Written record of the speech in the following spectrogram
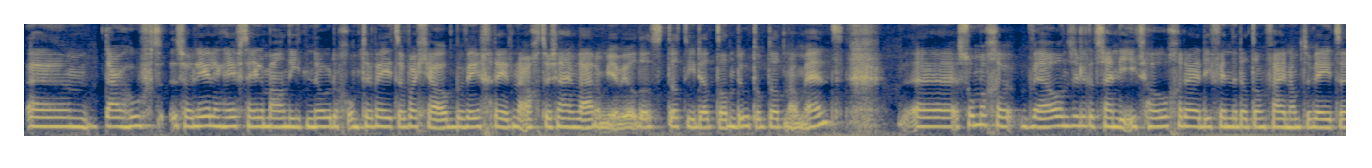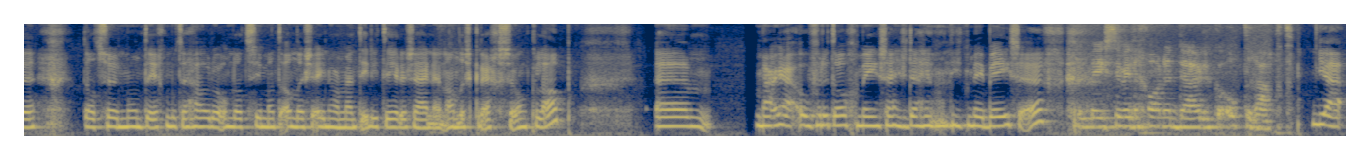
um, daar hoeft, zo'n leerling heeft helemaal niet nodig om te weten wat jouw beweegredenen achter zijn, waarom je wil dat, dat hij dat dan doet op dat moment. Uh, sommigen wel, natuurlijk, dat zijn die iets hogere, die vinden dat dan fijn om te weten dat ze hun mond dicht moeten houden, omdat ze iemand anders enorm aan het irriteren zijn en anders krijgen ze zo'n klap. Um, maar ja, over het algemeen zijn ze daar helemaal niet mee bezig. De meesten willen gewoon een duidelijke opdracht. Ja,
